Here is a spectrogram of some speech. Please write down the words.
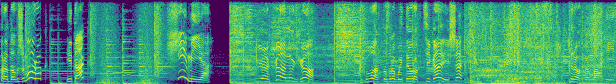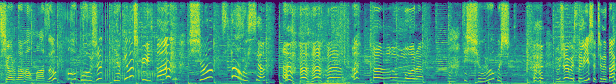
продовжимо урок. І так. Хімія. Яка нудьга! Варто зробити урок цікавіше. Трохи магії чорного алмазу. О боже, який важкий! А? Що сталося? А, Море. А, ти що робиш? Вже веселіше, чи не так?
